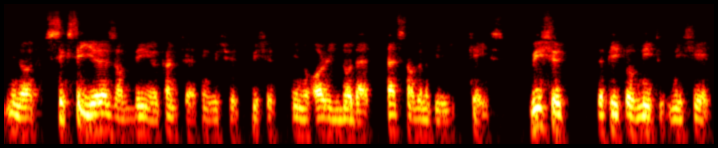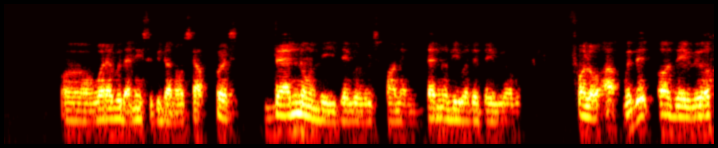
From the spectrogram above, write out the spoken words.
you know 60 years of being a country i think we should we should you know already know that that's not going to be the case. We should the people need to initiate uh, whatever that needs to be done ourselves first. Then only they will respond and then only whether they will follow up with it or they will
